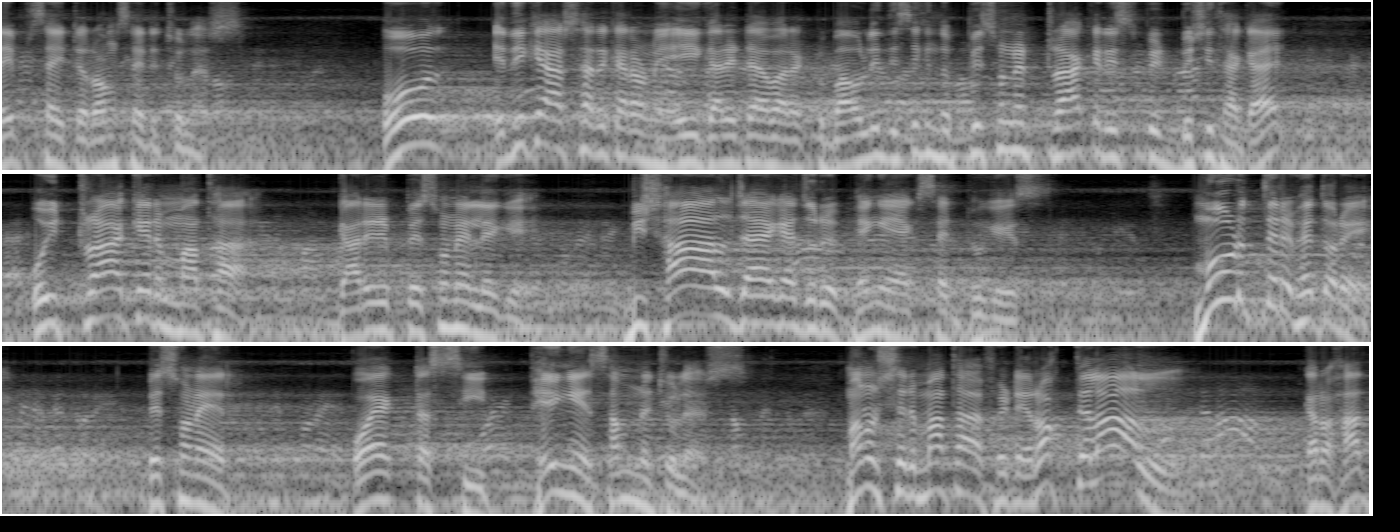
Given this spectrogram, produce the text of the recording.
লেফট সাইডে, রং সাইডে চলে আসছে। ও এদিকে আসার কারণে এই গাড়িটা আবার একটু বাউলি দিছে, কিন্তু পিছনের ট্রাকের স্পিড বেশি থাকায় ওই ট্রাকের মাথা গাড়ির পেছনে লেগে বিশাল জায়গা জুড়ে ভেঙে এক সাইড ঢুকে গেছে। মুহূর্তের ভেতরে পেছনের কয়েকটা সিট ভেঙে সামনে চলে আসছে। মানুষের মাথা ফেটে রক্তে লাল, কারও হাত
